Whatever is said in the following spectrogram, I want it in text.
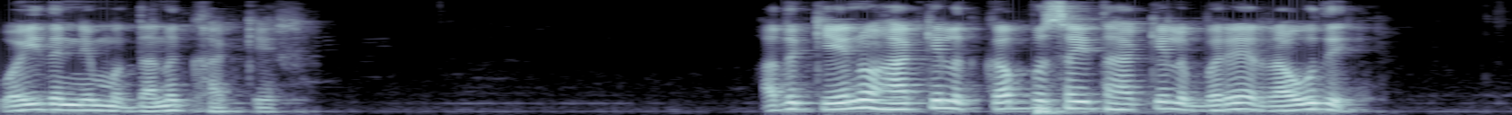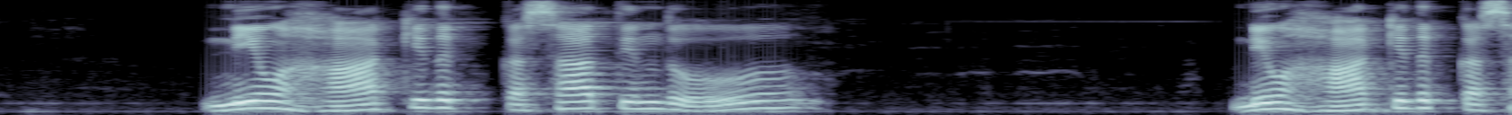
ಒಯ್ದು ನಿಮ್ಮ ದನಕ್ಕೆ ಹಾಕಿರಿ ಅದಕ್ಕೇನು ಹಾಕಿಲ್ಲ, ಕಬ್ಬು ಸಹಿತ ಹಾಕಿಲ್ಲ, ಬರೇ ರೌದೆ. ನೀವು ಹಾಕಿದ ಕಸ ತಿಂದು, ನೀವು ಹಾಕಿದ ಕಸ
